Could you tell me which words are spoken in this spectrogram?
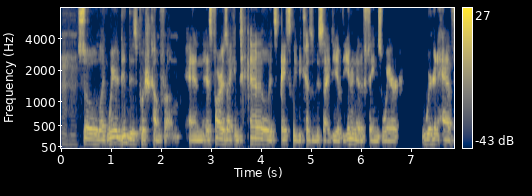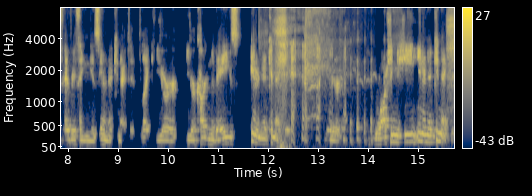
Mm-hmm. So, like, where did this push come from? And as far as I can tell, it's basically because of this idea of the Internet of Things, where we're going to have everything is internet connected. Like your your carton of eggs, internet connected. your, your, washing machine, internet connected.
